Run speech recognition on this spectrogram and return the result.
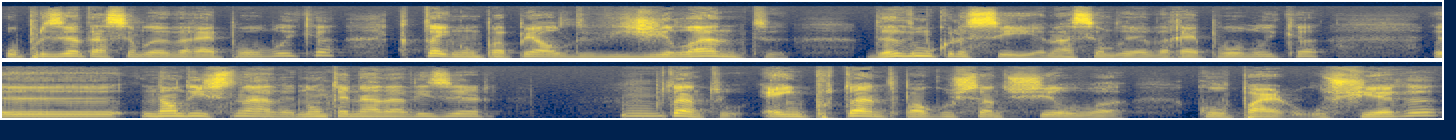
o Presidente da Assembleia da República, que tem um papel de vigilante da democracia na Assembleia da República, eh, não disse nada, não tem nada a dizer. Hum. Portanto, é importante para Augusto Santos Silva culpar o Chega,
